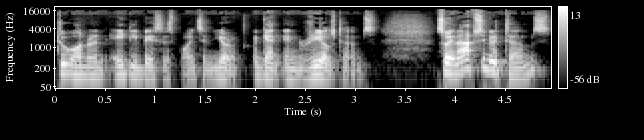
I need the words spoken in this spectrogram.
280 basis points in Europe, again, in real terms. So in absolute terms,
